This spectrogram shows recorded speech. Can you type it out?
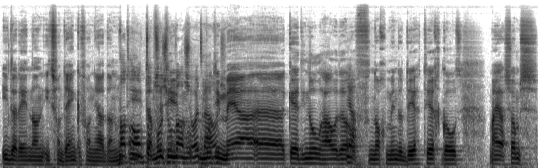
iedereen dan iets van denken van, ja, dan moet hij, dan moet hij, topseizoen was, hoor, moet hij trouwens. meer eh, keer die nul houden Ja. of nog minder de- tegengoals. Maar ja, soms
